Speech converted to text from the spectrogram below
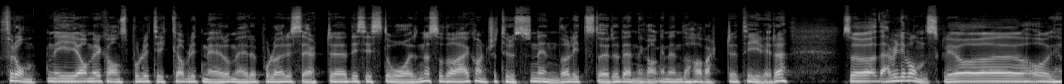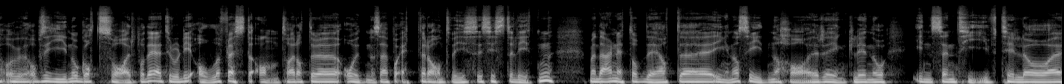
fronten i amerikansk politikk har blitt mer og mer polarisert uh, de siste årene, så da er kanskje trusselen enda litt større denne gangen enn det har vært uh, tidligere. Så Det er veldig vanskelig å, å, å, å, gi noe godt svar på det. Jeg tror de aller fleste antar at det ordner seg på et eller annet vis i siste liten, men det er nettopp det at ingen av sidene har egentlig noe insentiv til å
